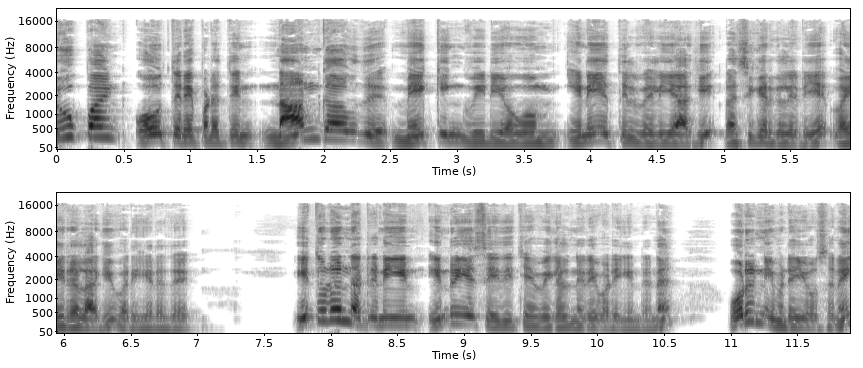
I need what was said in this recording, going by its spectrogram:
டூ பாயிண்ட் ஓ திரைப்படத்தின் நான்காவது மேக்கிங் வீடியோவும் இணையத்தில் வெளியாகி ரசிகர்களிடையே வைரலாகி வருகிறது. இத்துடன் நட்டினியின் இன்றைய செய்தி சேவைகள் நிறைவடைகின்றன. ஒரு நிமிட யோசனை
